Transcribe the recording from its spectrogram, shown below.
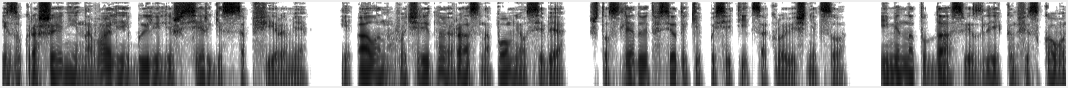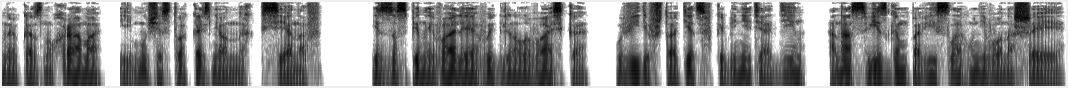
Из украшений на Валии были лишь серьги с сапфирами, и Алан в очередной раз напомнил себе, что следует все-таки посетить сокровищницу. Именно туда свезли конфискованную казну храма и имущество казненных ксенов. Из-за спины Валия выглянула Васька. Увидев, что отец в кабинете один, она с визгом повисла у него на шее.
